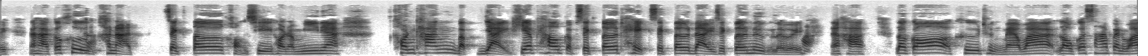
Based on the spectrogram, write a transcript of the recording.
ยนะคะก็คือขนาด sector ของ She-conomy เนี่ย ค่อนข้างแบบใหญ่เทียบเท่ากับ sector tech sector ใด sector หนึ่งเลยนะคะ แล้วก็คือถึงแม้ว่าเราก็ทราบกันว่า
